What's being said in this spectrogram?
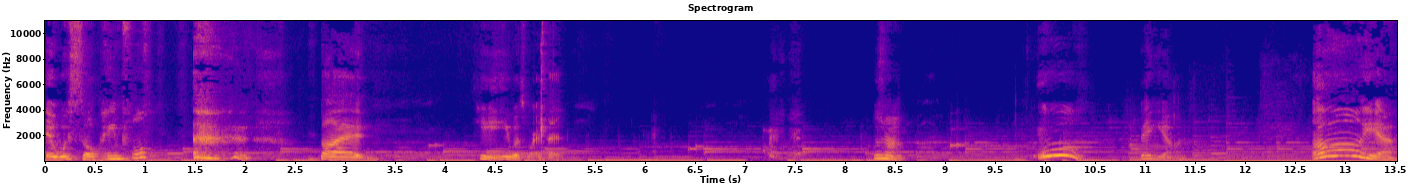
it was so painful. but he, he was worth it. What's wrong? Ooh, big yawn. Oh yeah.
